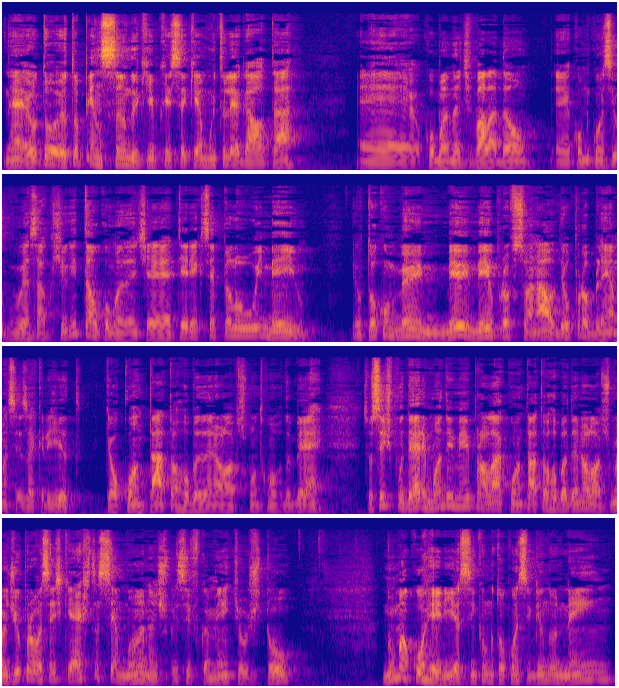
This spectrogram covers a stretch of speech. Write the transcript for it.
Né? Eu, tô, eu tô pensando aqui, porque isso aqui é muito legal, tá? É, o comandante Valadão, é, como consigo conversar contigo? Então, comandante, é, teria que ser pelo e-mail. Eu tô com meu, meu e-mail profissional, deu problema, vocês acreditam? Que é o contato arroba danielopes.com.br. Se vocês puderem, manda um e-mail para lá, contato arroba danielopes. Mas eu digo para vocês que esta semana, especificamente, eu estou numa correria assim que eu não estou conseguindo nem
